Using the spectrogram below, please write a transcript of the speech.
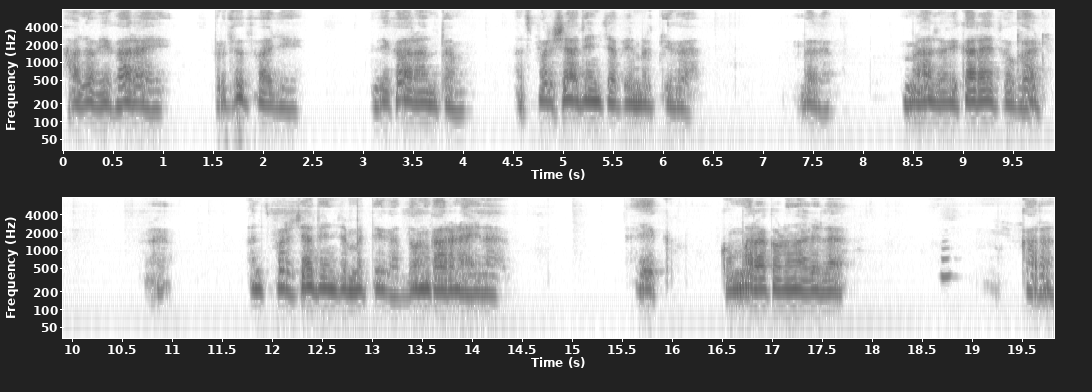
हा जो विकार आहे पृथुत्वादी विकारांतम स्पर्शादींच्या मृत्युका बरं. हा जो विकार आहे तो घट आणि स्पर्शादींच्या मृत्युका दोन कारण आहे ना. एक कुंभाराकडून आलेलं कारण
